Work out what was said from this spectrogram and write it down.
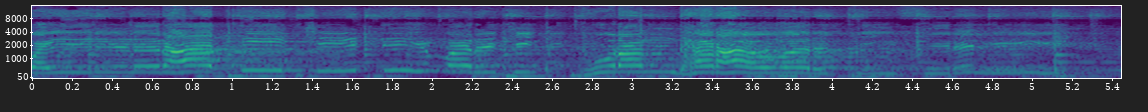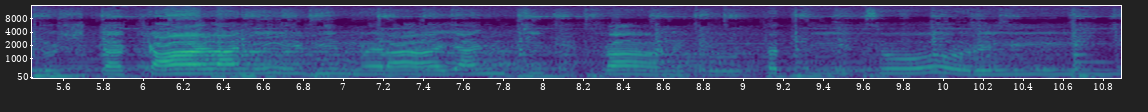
वैरण रातीची ती मर्जी धुरंधरावरती फिरली. दुष्ट काळाने भीमरायांची प्राणज्योत ती चोरली.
